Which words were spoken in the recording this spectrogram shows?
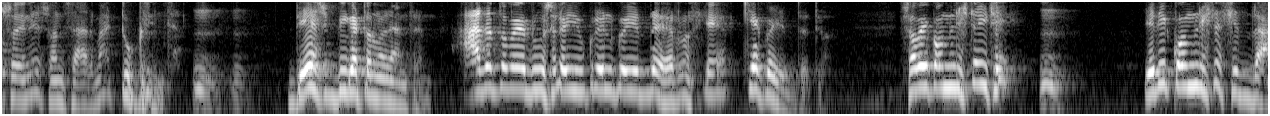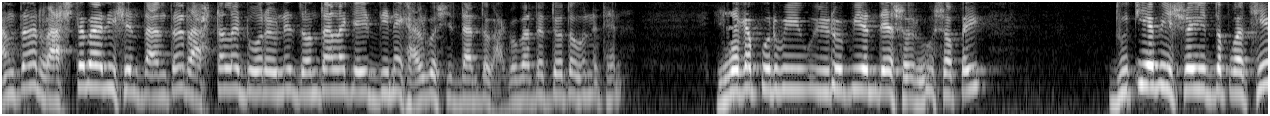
चाहिँ संसारमा टुक्रिन्छ। देश विघटनमा जान्छन्। आज तपाईँ रुस र युक्रेनको युद्ध हेर्नुहोस् के के को युद्ध त्यो? सबै कम्युनिस्टै थिए। यदि कम्युनिस्ट सिद्धान्त राष्ट्रवादी सिद्धान्त राष्ट्रलाई डोर्याउने जनतालाई केही दिने खालको सिद्धान्त भएको भए त त्यो त हुने थिएन। हिजोका पूर्वी युरोपियन देशहरू सबै द्वितीय विश्वयुद्धपछि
